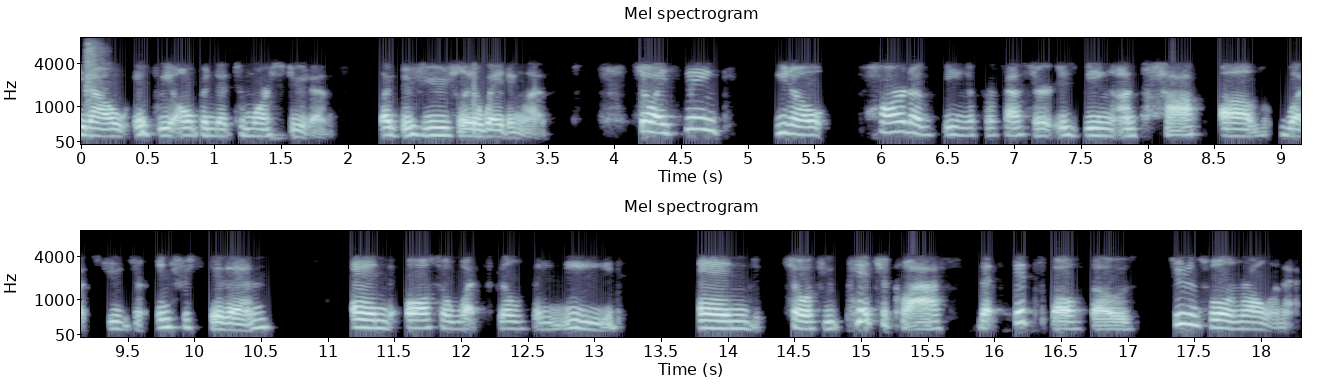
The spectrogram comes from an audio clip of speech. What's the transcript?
you know, if we opened it to more students. Like there's usually a waiting list. So I think, you know, part of being a professor is being on top of what students are interested in and also what skills they need. And so if you pitch a class that fits both those, students will enroll in it.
